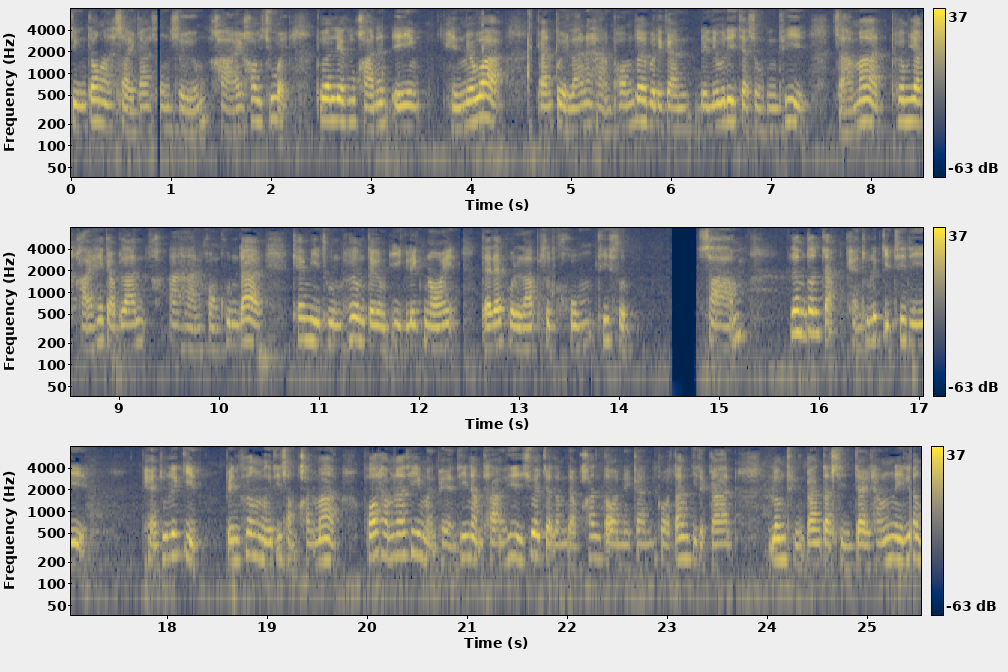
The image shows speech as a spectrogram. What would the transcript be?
จึงต้องอาศัยการส่งเสริมขายเข้าช่วย เพื่อเรียกลูกค้านั่นเอง เห็นไหมว่าการเปิดร้านอาหารพร้อมด้วยบริการ Delivery จัดส่งถึงที่ สามารถเพิ่มยอดขายให้กับร้านอาหารของคุณได้ แค่มีทุนเพิ่มเติมอีกเล็กน้อย แต่ได้ผลลัพธ์สุดคุ้มที่สุด 3. เริ่มต้นจากแผนธุรกิจที่ดี แผนธุรกิจเป็นเครื่องมือที่สำคัญมาก เพราะทำหน้าที่เหมือนแผนที่นำทางที่จะช่วยจัดลำดับขั้นตอนในการก่อตั้งกิจการ รวมถึงการตัดสินใจทั้งในเรื่อง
